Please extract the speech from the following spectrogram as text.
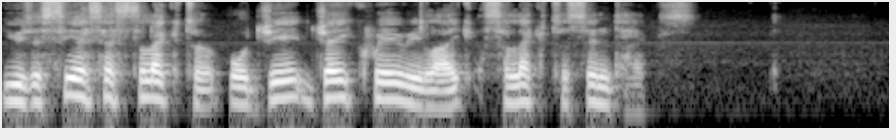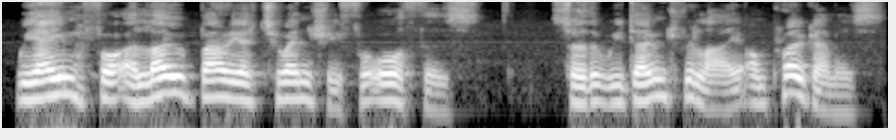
use a CSS selector or jQuery-like selector syntax. We aim for a low barrier to entry for authors so that we don't rely on programmers.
